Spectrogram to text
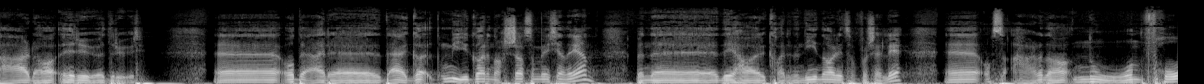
er da røde druer. Eh, og det er, det er mye garnasja som vi kjenner igjen, men eh, de har carnenina og litt sånn forskjellig. Eh, og så er det da noen få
